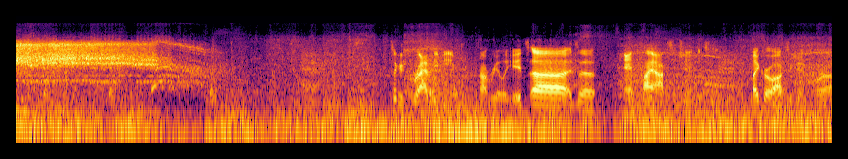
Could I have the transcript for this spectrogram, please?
It's like a gravity beam. Not really. It's uh, it's a anti-oxygen. It's micro-oxygen or a.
